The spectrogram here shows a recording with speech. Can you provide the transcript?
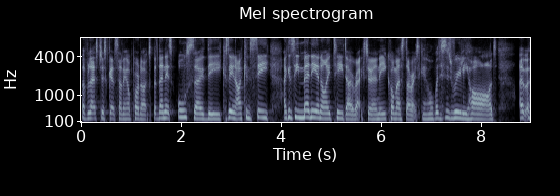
of let's just get selling our products but then it's also the because you know i can see i can see many an it director and e-commerce director going oh but this is really hard uh,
